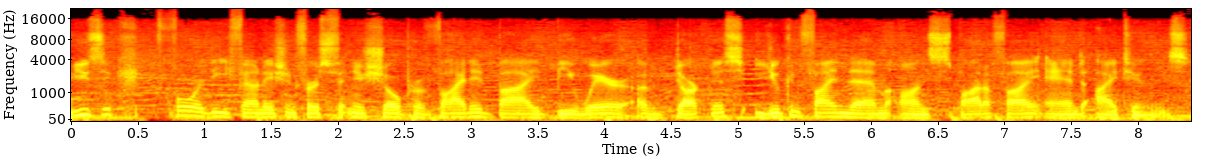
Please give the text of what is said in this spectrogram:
Music for the Foundation First Fitness Show provided by Beware of Darkness. You can find them on Spotify and iTunes.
